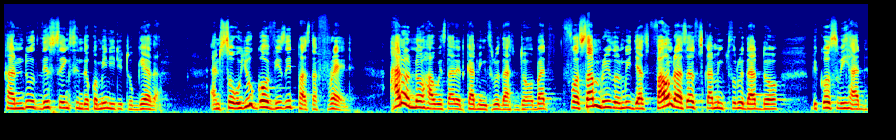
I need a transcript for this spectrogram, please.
can do these things in the community together. And so you go visit Pastor Fred. I don't know how we started coming through that door, but for some reason we just found ourselves coming through that door because we had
